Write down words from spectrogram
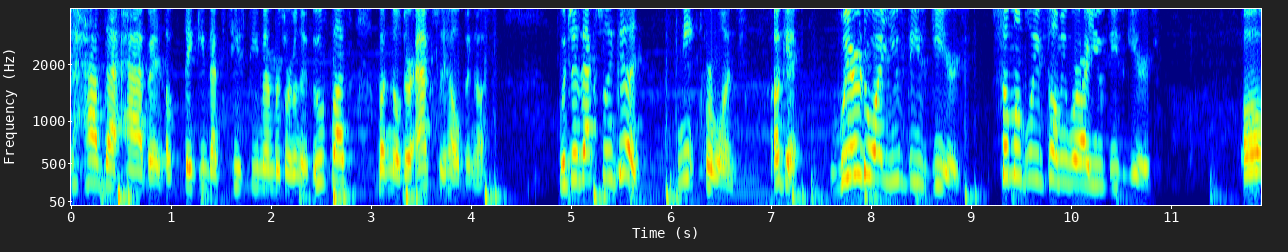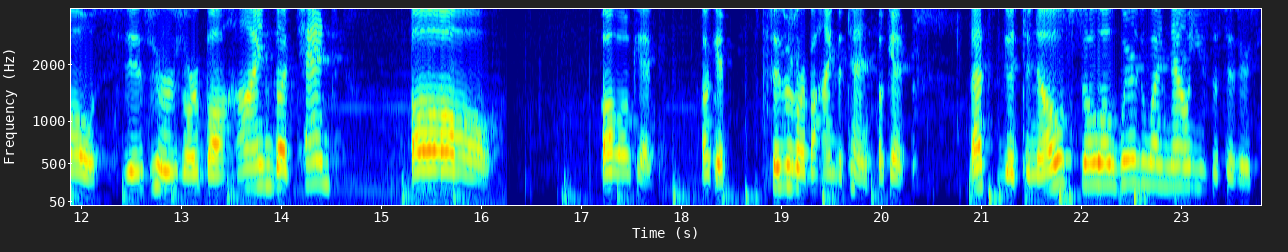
have that habit of thinking that the TSP members are going to oof us, but no, they're actually helping us. Which is actually good. Neat for once. Okay, where do I use these gears? Someone please tell me where I use these gears. Oh, scissors are behind the tent. Oh. Oh, okay. Okay. Scissors are behind the tent. Okay. That's good to know. So, uh, where do I now use the scissors?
